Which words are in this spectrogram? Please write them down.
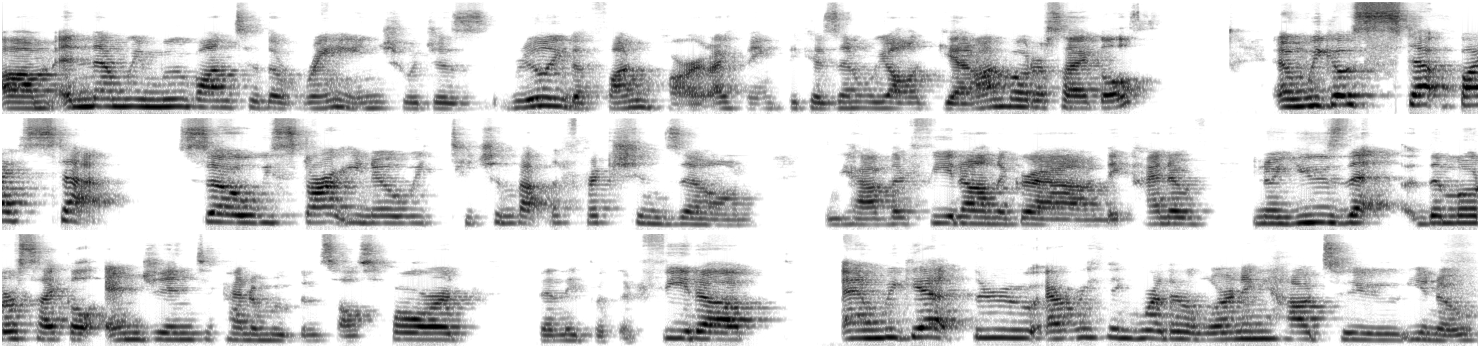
Um, and then we move on to the range, which is really the fun part, I think, because then we all get on motorcycles and we go step by step. So we start, you know, we teach them about the friction zone. We have their feet on the ground. They kind of, you know, use the, the motorcycle engine to kind of move themselves forward. Then they put their feet up. And we get through everything where they're learning how to, you know,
